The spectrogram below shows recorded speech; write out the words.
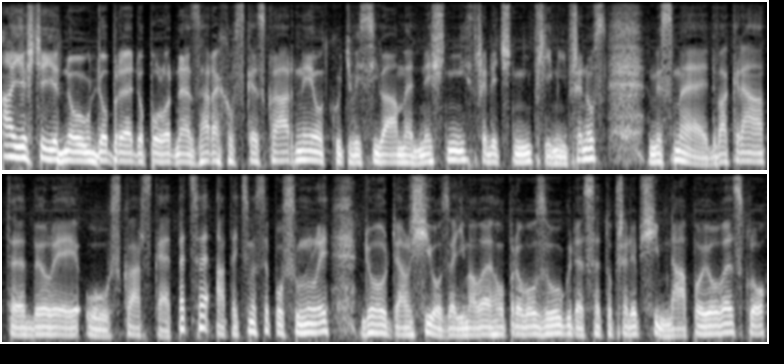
A ještě jednou dobré dopoledne z Harachovské sklárny, odkud vysíláme dnešní středeční přímý přenos. My jsme dvakrát byli u sklářské pece a teď jsme se posunuli do dalšího zajímavého provozu, kde se to především nápojové sklo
